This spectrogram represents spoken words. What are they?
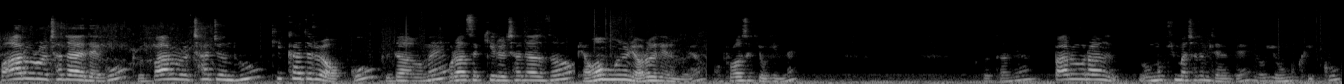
빠루를 찾아야 되고 그 빠루를 찾은 후 키카드를 얻고 그 다음에 보라색 키를 찾아서 병원 문을 열어야 되는 거예요. 어, 보라색 키 여기 있네. 그렇다면 빠루랑 우무키만 찾으면 되는데 여기 우무키 있고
